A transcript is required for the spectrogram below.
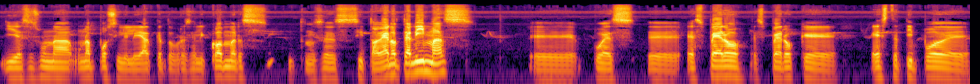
y esa es una, una, posibilidad que te ofrece el e-commerce. Entonces, si todavía no te animas, pues espero, espero que este tipo de,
